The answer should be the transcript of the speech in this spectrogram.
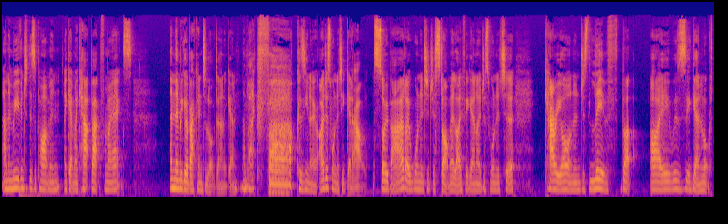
And I move into this apartment, I get my cat back from my ex, and then we go back into lockdown again. I'm like, fuck, because, you know, I just wanted to get out so bad. I wanted to just start my life again. I just wanted to carry on and just live. But I was again locked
